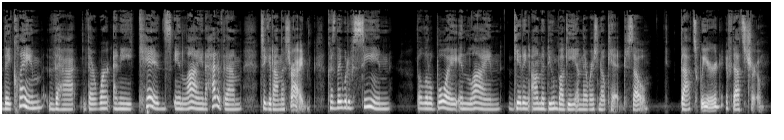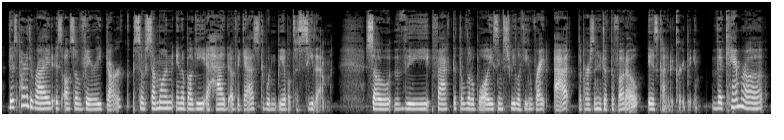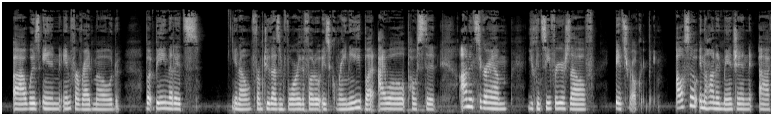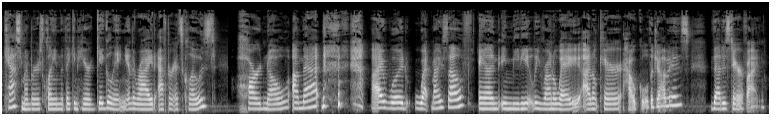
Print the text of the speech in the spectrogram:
they claim that there weren't any kids in line ahead of them to get on this ride because they would have seen the little boy in line getting on the doom buggy and there was no kid. So that's weird if that's true. This part of the ride is also very dark, so someone in a buggy ahead of the guest wouldn't be able to see them. So the fact that the little boy seems to be looking right at the person who took the photo is kind of creepy. The camera uh, was in infrared mode, but being that it's, you know, from 2004, the photo is grainy, but I will post it on Instagram. You can see for yourself. It's real creepy. Also, in the Haunted Mansion, uh, cast members claim that they can hear giggling in the ride after it's closed. Hard no on that. I would wet myself and immediately run away. I don't care how cool the job is. That is terrifying.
